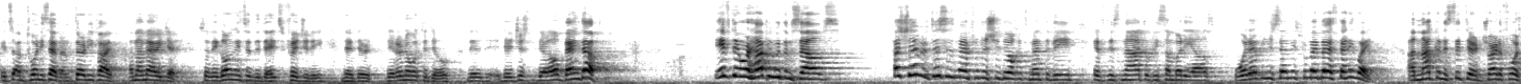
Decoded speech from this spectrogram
It's I'm 27. I'm 35. I'm not married yet. So they're going into the dates fidgety. They're, they're, they don't know what to do. They're, they're just they're all banged up. If they were happy with themselves, Hashem, if this is meant for the shidduch, it's meant to be. If this not, it'll be somebody else. Whatever you send me is for my best anyway. I'm not going to sit there and try to force,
